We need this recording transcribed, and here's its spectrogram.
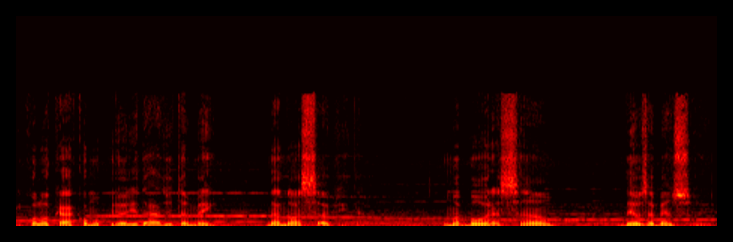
e colocar como prioridade também na nossa vida. Uma boa oração. Deus abençoe.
